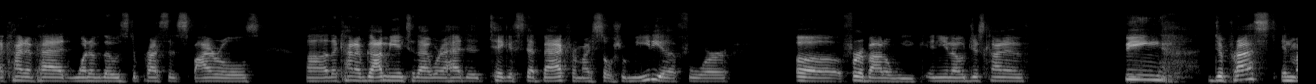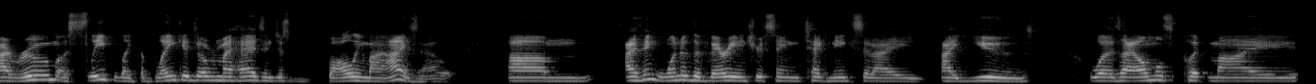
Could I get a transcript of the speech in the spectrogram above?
i kind of had one of those depressive spirals uh, that kind of got me into that where i had to take a step back from my social media for uh for about a week and you know just kind of being depressed in my room, asleep, like the blankets over my heads, and just bawling my eyes out. Um, I think one of the very interesting techniques that I I used was I almost put my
